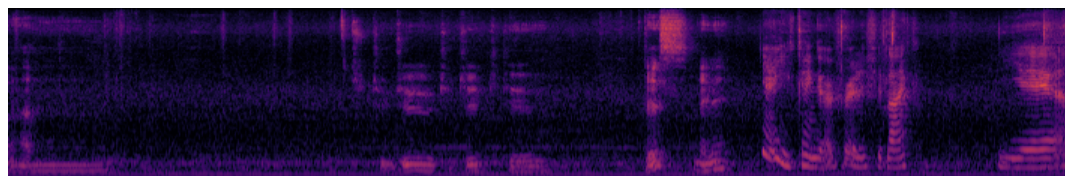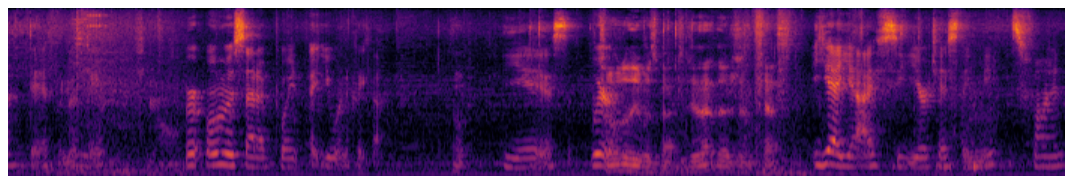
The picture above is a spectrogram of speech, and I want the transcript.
Um, this maybe. Yeah, you can go for it if you'd like. Yeah, definitely. We're almost at a point that you want to click that. Oh. Yes. We're Totally was about to do that. That was a test. Yeah, yeah, I see. You're testing me. It's fine.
